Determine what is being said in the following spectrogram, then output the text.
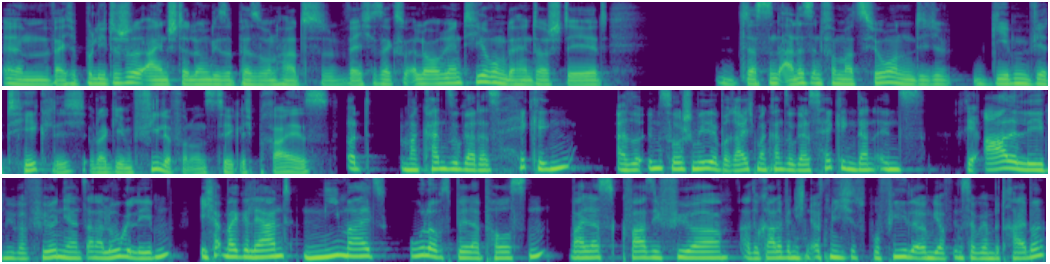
ähm, welche politische Einstellung diese Person hat, welche sexuelle Orientierung dahinter steht. Das sind alles Informationen, die geben wir täglich oder geben viele von uns täglich preis. Und man kann sogar das Hacking, also im Social Media Bereich, man kann sogar das Hacking dann ins reale Leben überführen, ja ins analoge Leben. Ich habe mal gelernt, niemals Urlaubsbilder posten, weil das quasi für, also gerade wenn ich ein öffentliches Profil irgendwie auf Instagram betreibe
